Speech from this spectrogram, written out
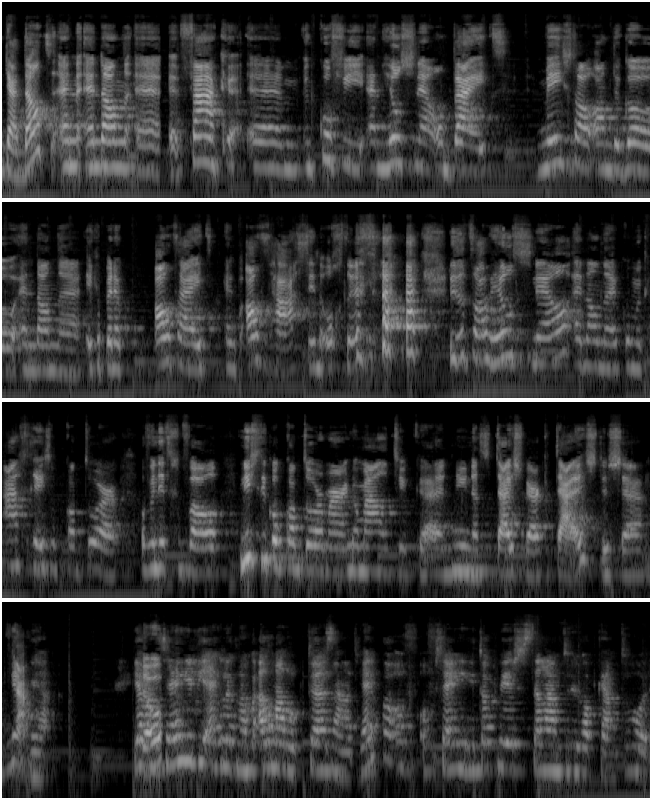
ja, dat. En, en dan uh, vaak een koffie en heel snel ontbijt. Meestal on the go. En dan, ik ben ook altijd, ik heb altijd haast in de ochtend. dus dat is al heel snel. En dan uh, kom ik aangegeven op kantoor. Of in dit geval, nu zit ik op kantoor, maar normaal natuurlijk uh, nu net thuiswerken thuis. Dus uh, ja. ja. Ja, zijn jullie eigenlijk nog allemaal ook thuis aan het werken? Of, of zijn jullie toch weer stilaan terug op kantoor?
